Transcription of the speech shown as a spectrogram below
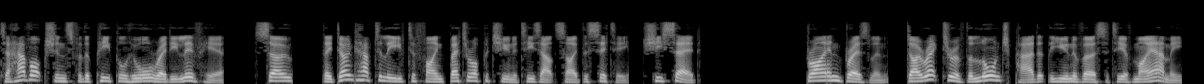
To have options for the people who already live here. So, they don't have to leave to find better opportunities outside the city, she said. Brian Breslin, director of the Launchpad at the University of Miami,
